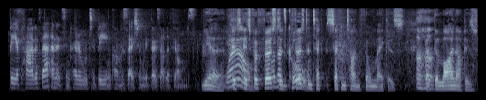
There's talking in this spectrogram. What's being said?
be a part of that and it's incredible to be in conversation with those other films. Yeah, Wow. it's, it's for Oh, first that's and, cool. first and tec- second time filmmakers, but uh-huh. the lineup is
